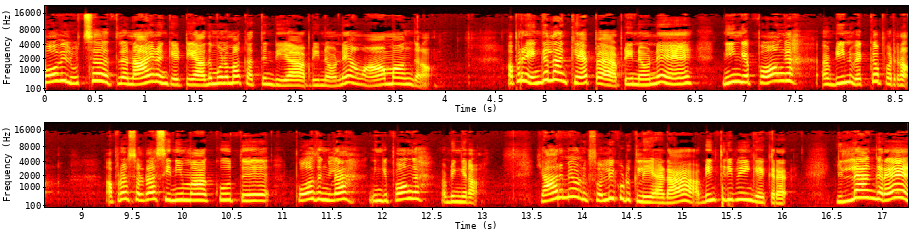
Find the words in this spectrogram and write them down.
கோவில் உற்சவத்தில் நாயனம் கேட்டியா? அது மூலமாக கத்துண்டியா அப்படின்னோடனே அவன் ஆமாங்கிறான். அப்புறம் எங்கெல்லாம் கேட்ப அப்படின்னோடனே நீங்கள் போங்க அப்படின்னு வெக்கப்படுறான். அப்புறம் சொல்கிறான் சினிமா கூத்து போதுங்களா? நீங்கள் போங்க அப்படிங்கிறான். யாருமே உனக்கு சொல்லி கொடுக்கலையாடா? அப்படின்னு திருப்பியும் கேட்குறார் இல்லைங்கிறேன்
